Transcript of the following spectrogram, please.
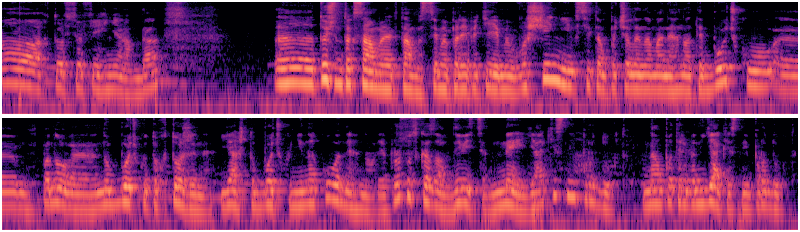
Ах, то все фігня, да? Е, точно так само, як там з цими перипетіями в Вощині, всі там почали на мене гнати бочку. Е, панове, ну бочку то хто жене? Я ж то бочку ні на кого не гнав. Я просто сказав: дивіться, не якісний продукт. Нам потрібен якісний продукт.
